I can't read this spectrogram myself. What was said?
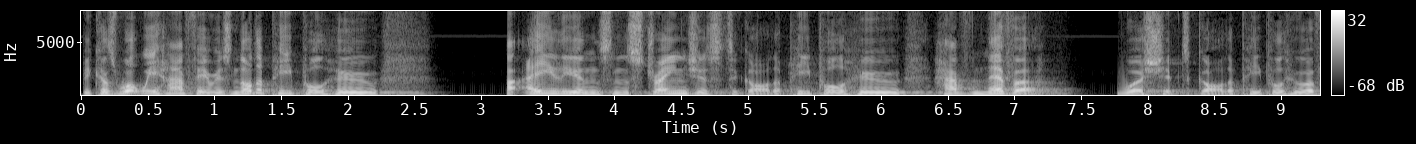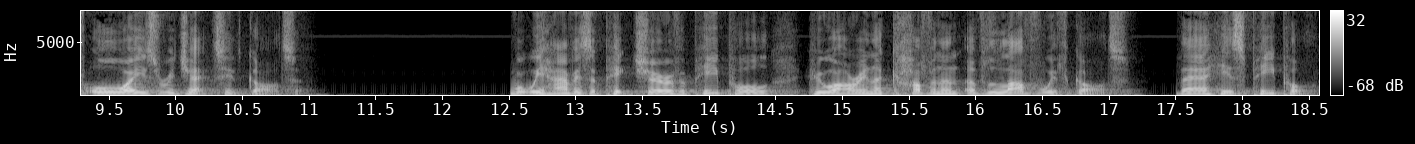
Because what we have here is not a people who are aliens and strangers to God, a people who have never worshipped God, a people who have always rejected God. What we have is a picture of a people who are in a covenant of love with God. They're His people.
